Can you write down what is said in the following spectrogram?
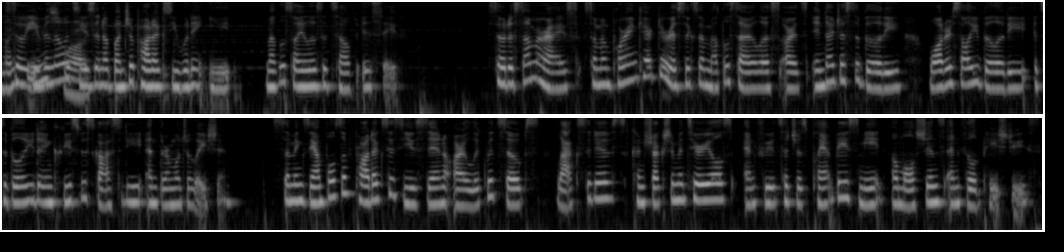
My so even though it's used in a bunch of products you wouldn't eat, methylcellulose itself is safe. So to summarize, some important characteristics of methylcellulose are its indigestibility, water solubility, its ability to increase viscosity, and thermogelation. Some examples of products it's used in are liquid soaps, laxatives, construction materials, and foods such as plant-based meat, emulsions, and filled pastries.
